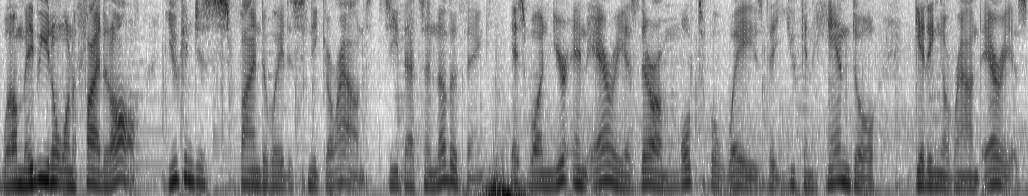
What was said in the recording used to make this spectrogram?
Well, maybe you don't want to fight at all you can just find a way to sneak around. See, that's another thing, is when you're in areas, there are multiple ways that you can handle getting around areas.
